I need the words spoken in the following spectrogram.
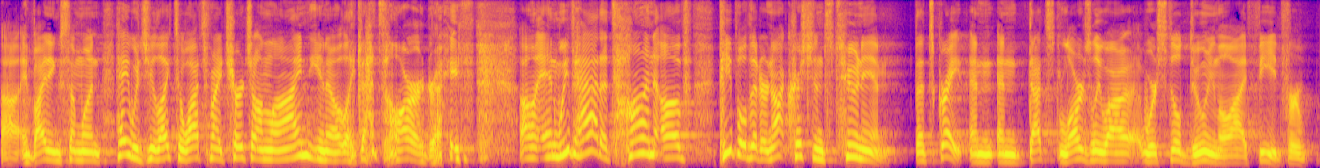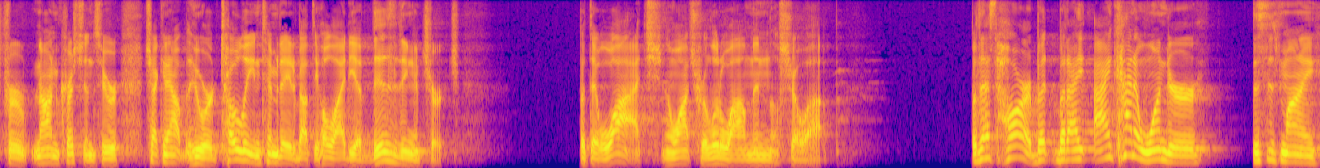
uh, inviting someone. Hey, would you like to watch my church online? You know, like that's hard, right? Uh, and we've had a ton of people that are not Christians tune in that's great. And, and that's largely why we're still doing the live feed for, for non Christians who are checking out, who are totally intimidated about the whole idea of visiting a church. But they watch, and they'll watch for a little while, and then they'll show up. But that's hard. But, but I, I kind of wonder this is my,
